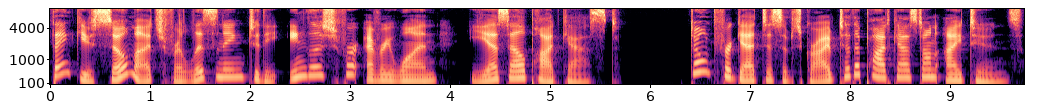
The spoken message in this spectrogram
Thank you so much for listening to the English for Everyone ESL podcast. Don't forget to subscribe to the podcast on iTunes.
